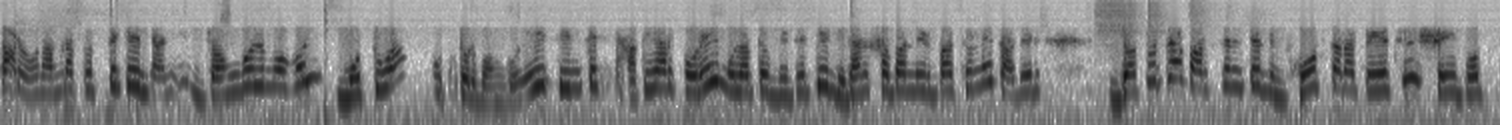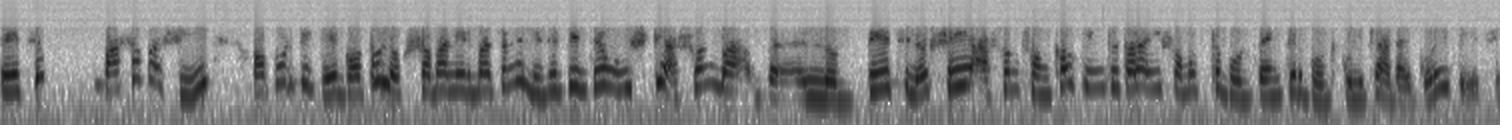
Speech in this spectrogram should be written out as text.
কারণ আমরা প্রত্যেকেই জানি জঙ্গলমহল মতুয়া উত্তরবঙ্গ। এই তিনটে হাতিয়ার করেই মূলত বিজেপি বিধানসভা নির্বাচনে তাদের যতটা পার্সেন্টেজ ভোট তারা পেয়েছে সেই ভোট পেয়েছে। পাশাপাশি অপরদিকে গত লোকসভা নির্বাচনে বিজেপির যে উনিশটি আসন বা পেয়েছিল, সেই আসন সংখ্যাও কিন্তু তারা এই সমস্ত ভোট ব্যাংকের ভোটগুলিকে আদায় করেই পেয়েছে।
